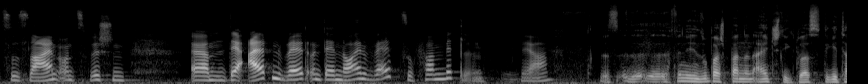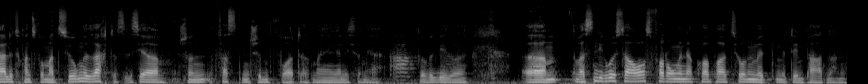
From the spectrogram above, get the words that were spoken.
zu sein und zwischen ähm, der alten Welt und der neuen Welt zu vermitteln. Ja. Das äh, finde ich einen super spannenden Einstieg. Du hast digitale Transformation gesagt, das ist ja schon fast ein Schimpfwort, das man ja gar nicht mehr so wirklich so. Ähm, was sind die größten Herausforderungen in der Kooperation mit, mit den Partnern?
